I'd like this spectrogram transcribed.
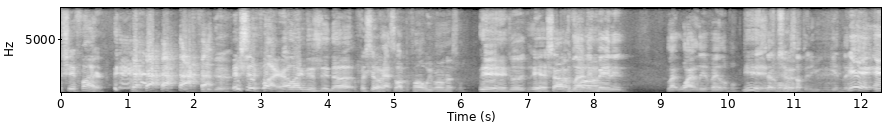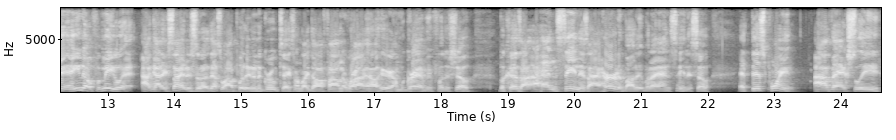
shit fire. Pretty good. this shit fire. I like this shit, dog. For sure. Hats off to Fawn Weaver on this one. Yeah. Good. Yeah, shout out I'm to glad Fawn. they made it like widely available. Yeah, instead of sure. something you can get there. Yeah, and, and you know, for me, I got excited, so that's why I put it in the group text. I'm like, dog, I found a ride out here. I'm gonna grab it for the show because I, I hadn't seen this. I heard about it, but I hadn't seen it. So at this point, I've actually,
